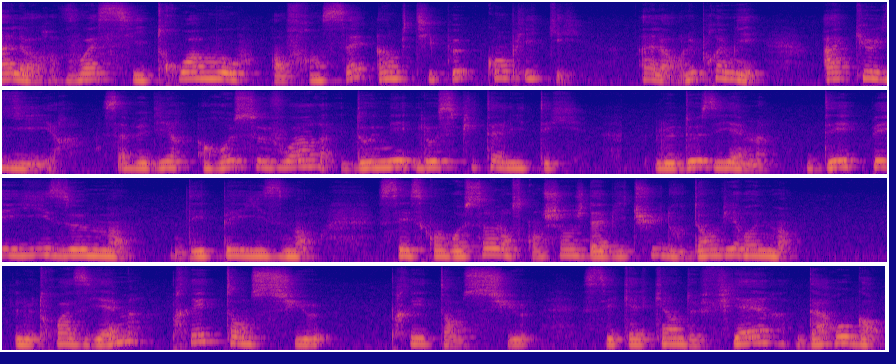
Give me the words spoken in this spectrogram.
Alors, voici trois mots en français un petit peu compliqués. Alors, le premier, accueillir, ça veut dire recevoir, donner l'hospitalité. Le deuxième, dépaysement, dépaysement, c'est ce qu'on ressent lorsqu'on change d'habitude ou d'environnement. Le troisième, prétentieux, prétentieux, c'est quelqu'un de fier, d'arrogant.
